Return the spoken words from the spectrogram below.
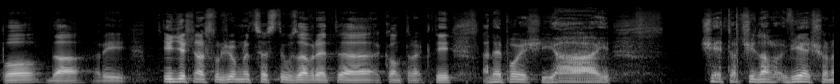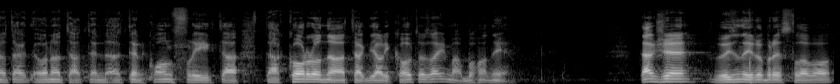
podarí. Jdeš na služební cestu uzavřet eh, kontrakty a nepověš, jaj, či je to, či dalo, víš, ona, ta, ona ta, ten, ten konflikt, ta, ta korona a tak dále. Koho to zajímá? Boha nie. Takže vyznej dobré slovo,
